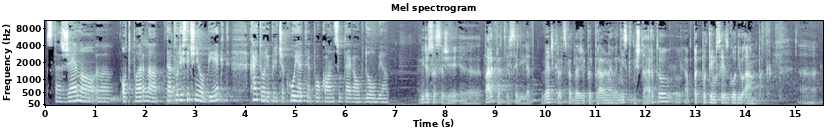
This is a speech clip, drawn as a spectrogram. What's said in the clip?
sta ženo uh, odprla ta ja. turistični objekt, kaj torej pričakujete po koncu tega obdobja? Mi smo se že eh, parkrat veselili, večkrat smo bili že pripravljeni v nizkem štartu, ampak potem se je zgodil ampak. Eh,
